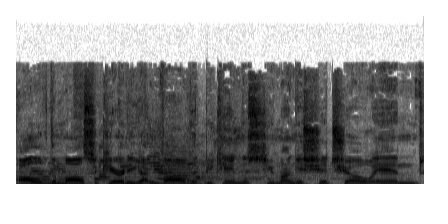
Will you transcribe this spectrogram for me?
All of the mall security got involved. It became this humongous shit show, and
